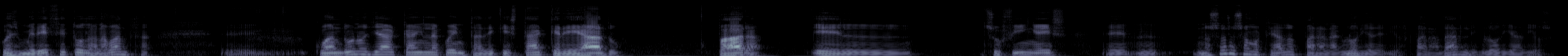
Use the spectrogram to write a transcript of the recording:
pues merece toda alabanza. Eh, cuando uno ya cae en la cuenta de que está creado para el su fin es eh, nosotros somos creados para la gloria de Dios, para darle gloria a Dios.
